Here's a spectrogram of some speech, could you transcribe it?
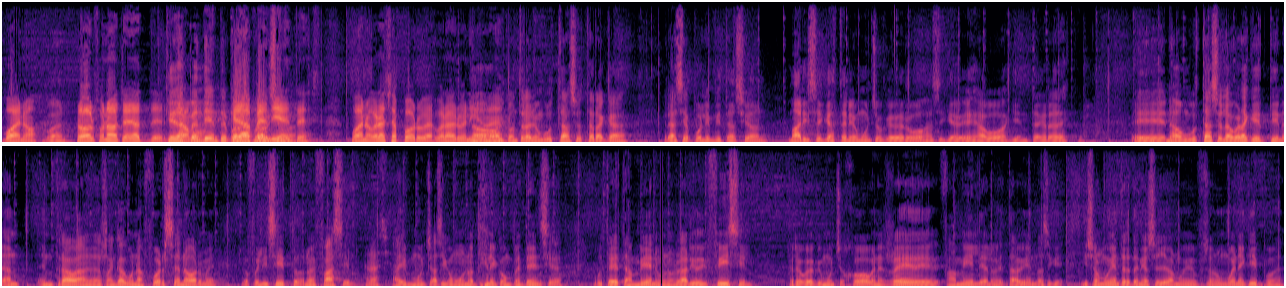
Bueno, bueno. Rodolfo, no, te, te queda pendiente para queda pendiente. Bueno, gracias por, haber venido. No, al contrario, un gustazo estar acá. Gracias por la invitación. Mari, sé que has tenido mucho que ver vos, así que es a vos a quien te agradezco. Eh, no, un gustazo. La verdad que tienen, entraban, arrancar con una fuerza enorme. Los felicito, no es fácil. Gracias. Hay mucho, así como uno tiene competencia, ustedes también, un horario difícil, pero veo que muchos jóvenes, redes, familia los está viendo, así que y son muy entretenidos, se llevan muy, son un buen equipo. ¿eh?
